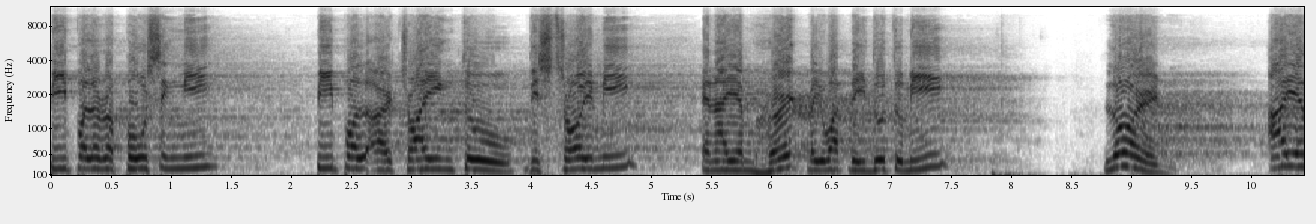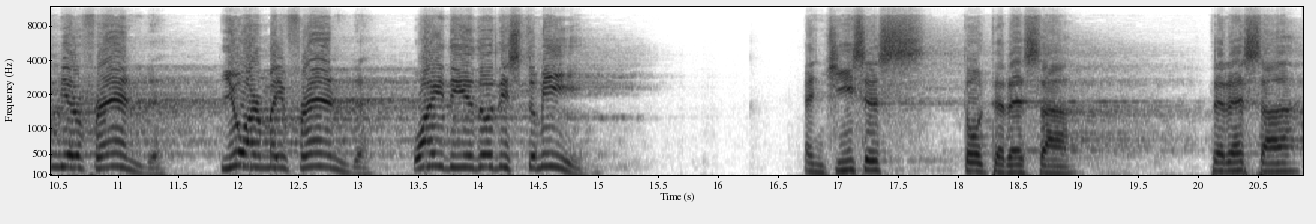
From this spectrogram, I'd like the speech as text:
People are opposing me, people are trying to destroy me and I am hurt by what they do to me, Lord, I am your friend. You are my friend. Why do you do this to me? And Jesus told Teresa, Teresa,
